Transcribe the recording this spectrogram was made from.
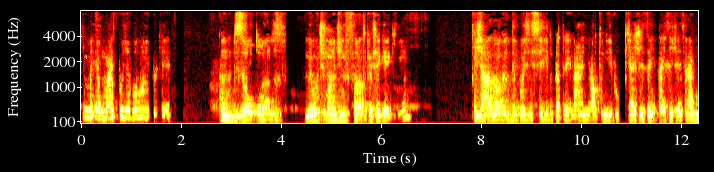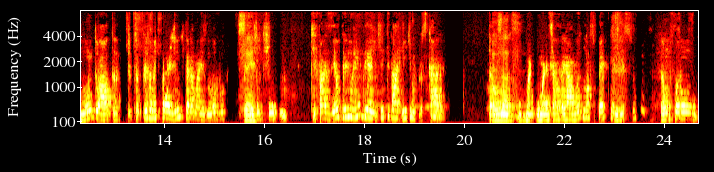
que eu mais pude evoluir, porque com 18 anos, meu último ano de infanto que eu cheguei aqui, já logo depois inserido para treinar em alto nível, que a exigência era muito alta, principalmente para a gente que era mais novo, Sim. porque a gente tinha que fazer o treino render, a gente tinha que dar ritmo para os caras. Então, Exato. o Marcelo pegava muito nosso pé com isso. Então, foram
